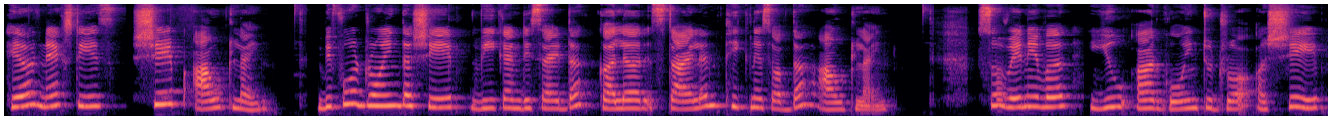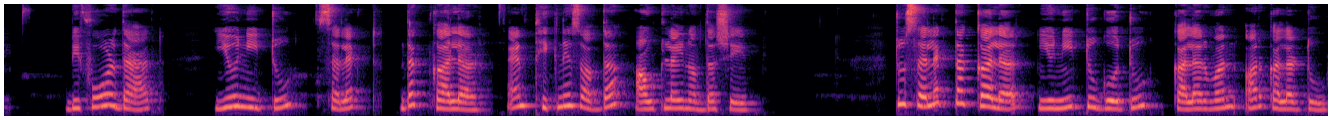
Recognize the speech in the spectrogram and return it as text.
Here next is shape outline. Before drawing the shape, we can decide the color, style and thickness of the outline. So whenever you are going to draw a shape, before that you need to select the color and thickness of the outline of the shape. To select the color, you need to go to color 1 or color 2.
